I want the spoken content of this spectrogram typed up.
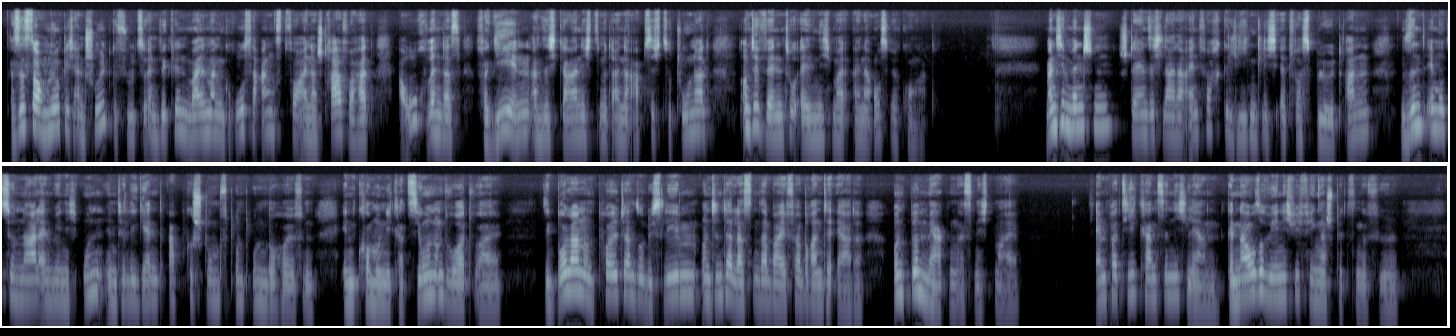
Es ist auch möglich, ein Schuldgefühl zu entwickeln, weil man große Angst vor einer Strafe hat, auch wenn das Vergehen an sich gar nichts mit einer Absicht zu tun hat und eventuell nicht mal eine Auswirkung hat. Manche Menschen stellen sich leider einfach gelegentlich etwas blöd an, sind emotional ein wenig unintelligent, abgestumpft und unbeholfen in Kommunikation und Wortwahl. Sie bollern und poltern so durchs Leben und hinterlassen dabei verbrannte Erde und bemerken es nicht mal. Empathie kannst du nicht lernen, genauso wenig wie Fingerspitzengefühl.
